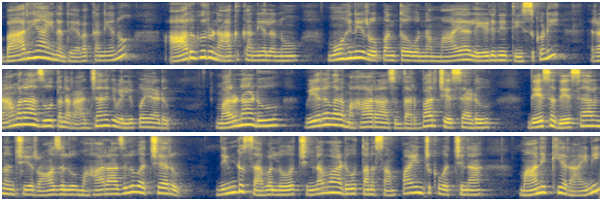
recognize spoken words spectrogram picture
భార్య అయిన దేవకన్యను ఆరుగురు నాగకన్యలను మోహిని రూపంతో ఉన్న మాయా లేడిని తీసుకొని రామరాజు తన రాజ్యానికి వెళ్ళిపోయాడు. మరునాడు వీరవర మహారాజు దర్బార్ చేశాడు. దేశ దేశాల నుంచి రాజులు మహారాజులు వచ్చారు. నిండు సభలో చిన్నవాడు తను సంపాదించుకు వచ్చిన మాణిక్య రాయిని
